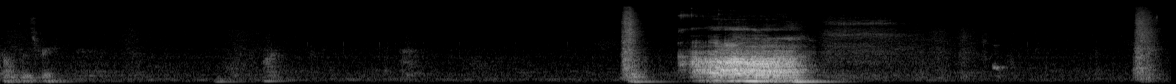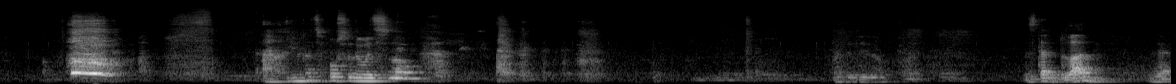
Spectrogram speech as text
Count to three. Ah, You're not supposed to do it slow. What did you do? Is that blood? Yeah.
